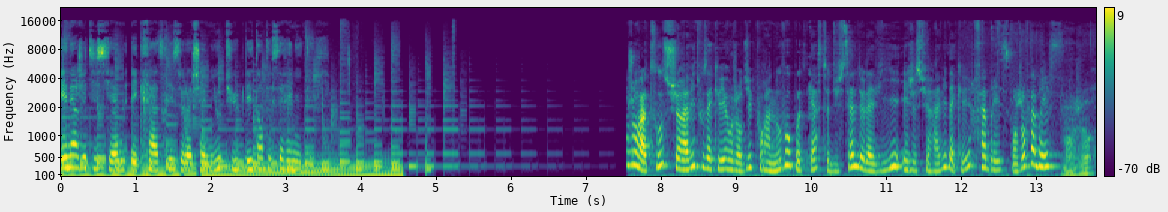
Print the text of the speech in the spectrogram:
énergéticienne et créatrice de la chaîne YouTube Détente et Sérénité. Bonjour à tous, je suis ravie de vous accueillir aujourd'hui pour un nouveau podcast du sel de la vie et je suis ravie d'accueillir Fabrice. Bonjour Fabrice. Bonjour.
